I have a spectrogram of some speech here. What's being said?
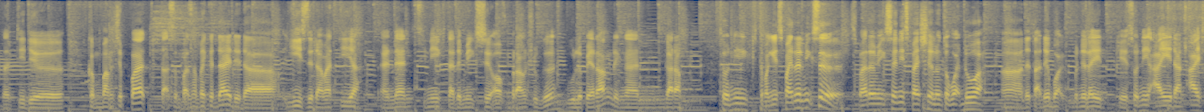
nanti dia kembang cepat tak sempat sampai kedai dia dah yeast dia dah mati lah and then sini kita ada mixture of brown sugar gula perang dengan garam So ni kita panggil spiral mixer. Spiral mixer ni special untuk buat dough lah. Ha, dia tak ada buat benda lain. Okay, so ni air dan ais.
